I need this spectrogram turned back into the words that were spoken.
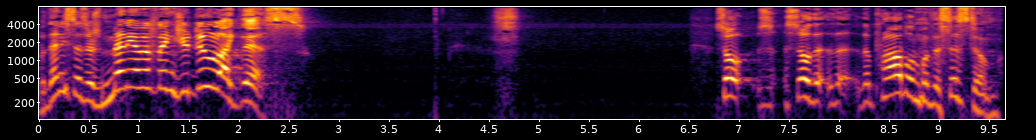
But then he says there's many other things you do like this. So, so the, the, the problem with the system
